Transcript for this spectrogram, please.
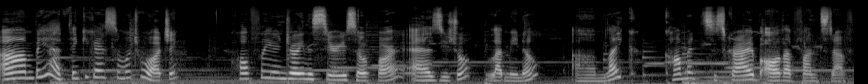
Um, but yeah, thank you guys so much for watching. Hopefully you're enjoying the series so far. As usual, let me know. Um, like, comment, subscribe, all that fun stuff.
